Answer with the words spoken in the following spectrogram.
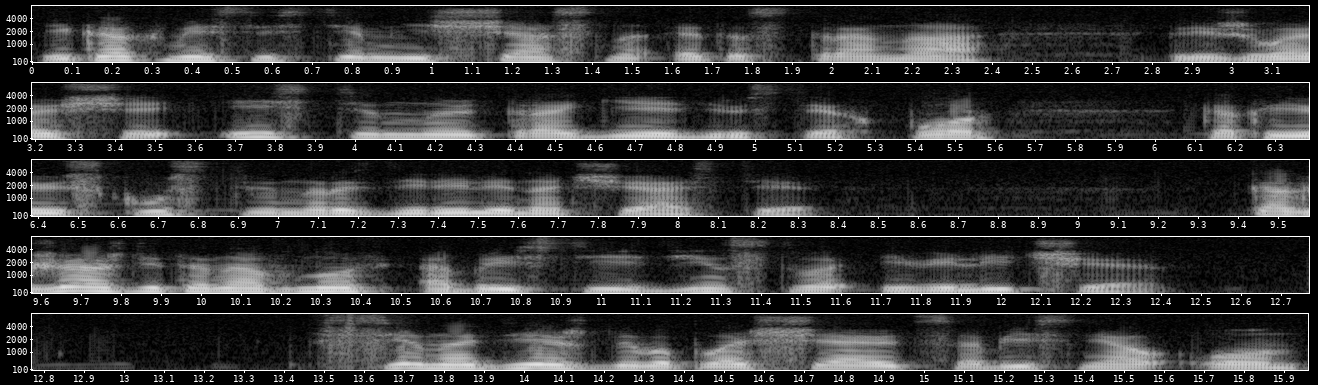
и как вместе с тем несчастна эта страна, переживающая истинную трагедию с тех пор, как ее искусственно разделили на части, как жаждет она вновь обрести единство и величие, все надежды воплощаются, объяснял он,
